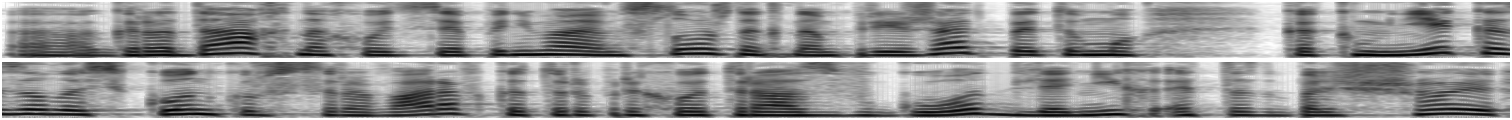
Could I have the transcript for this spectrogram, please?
а, городах находятся, я понимаю, им сложно к нам приезжать, поэтому, как мне казалось, конкурс сыроваров, который приходит раз в год, для них это большой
